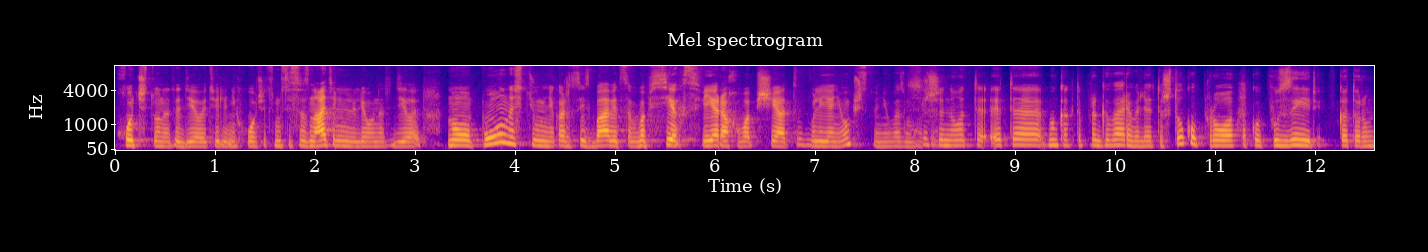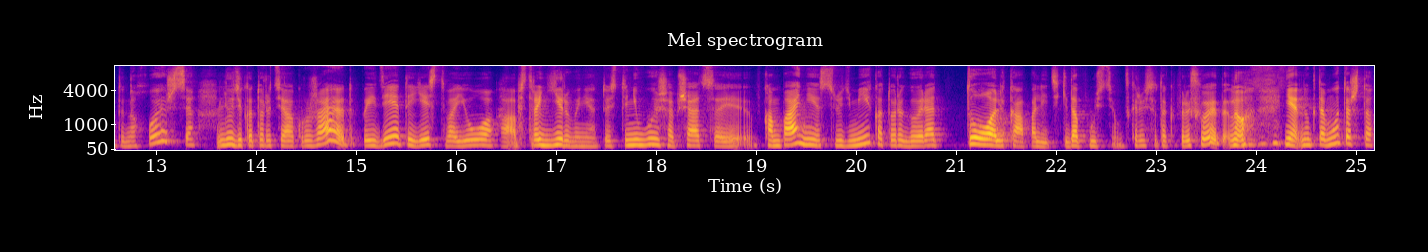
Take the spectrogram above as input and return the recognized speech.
хочет он это делать или не хочет, в смысле, сознательно ли он это делает. Но полностью, мне кажется, избавиться во всех сферах вообще от влияния общества невозможно. Слушай, ну вот это мы как-то проговаривали эту штуку про такой пузырь, в котором ты находишься. Люди, которые тебя окружают, по идее, это и есть твое абстрагирование. То есть ты не будешь общаться в компании с людьми, которые говорят только о политике, допустим. Скорее всего, так и происходит. Но нет, ну к тому то, что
